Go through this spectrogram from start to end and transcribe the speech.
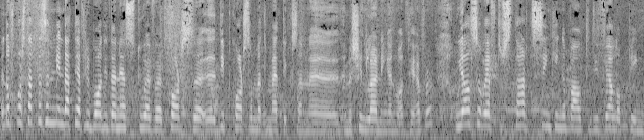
And of course that doesn't mean that everybody then has to have a course uh, a deep course on mathematics and uh, machine learning and whatever. We also have to start thinking about developing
